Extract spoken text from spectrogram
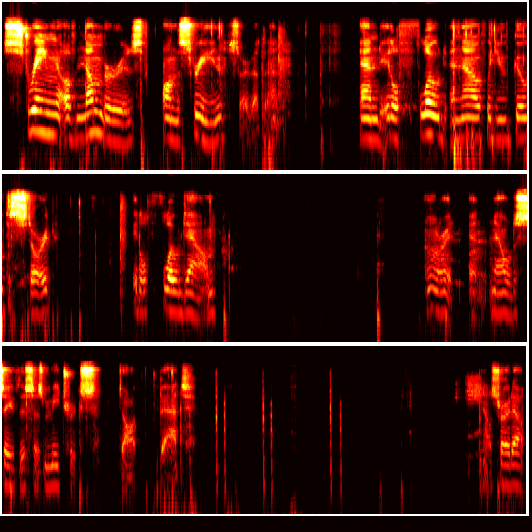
string of numbers on the screen. Sorry about that. And it'll float, and now if we do go to start, it'll flow down. Alright, and now we'll just save this as matrix.bat. Now let's try it out.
